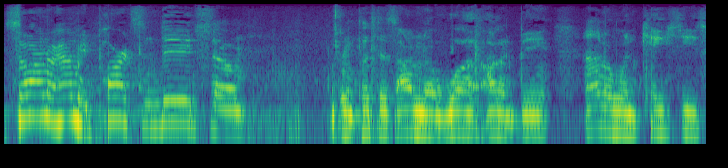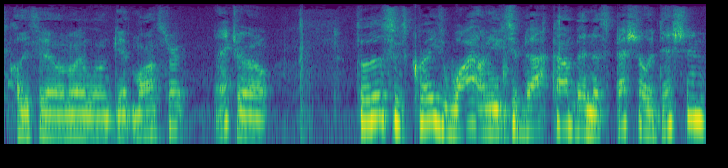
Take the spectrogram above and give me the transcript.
So I don't know how many parts and indeed, so I'm gonna put this I don't know what I'm gonna be. I don't know when Casey's Clayton, Illinois will get Monster. Nitro. So this is Crazy Wyatt on YouTube.com, been a special edition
